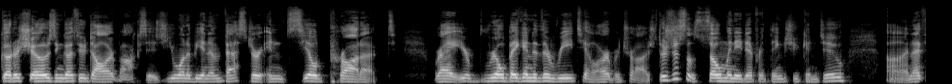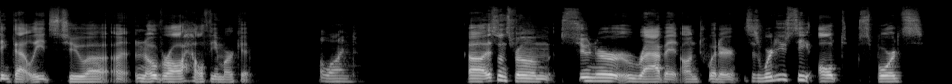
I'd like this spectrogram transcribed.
go to shows and go through dollar boxes. You want to be an investor in sealed product right? You're real big into the retail arbitrage. There's just so many different things you can do, uh, and I think that leads to uh, an overall healthy market. Aligned. Uh, this one's from Sooner Rabbit on Twitter. It says, "Where do you see alt sports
